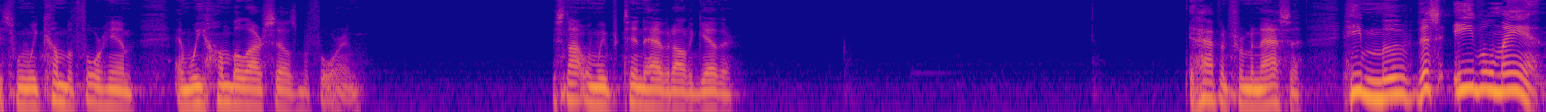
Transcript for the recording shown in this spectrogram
It's when we come before him and we humble ourselves before him. It's not when we pretend to have it all together. It happened for Manasseh. He moved, this evil man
